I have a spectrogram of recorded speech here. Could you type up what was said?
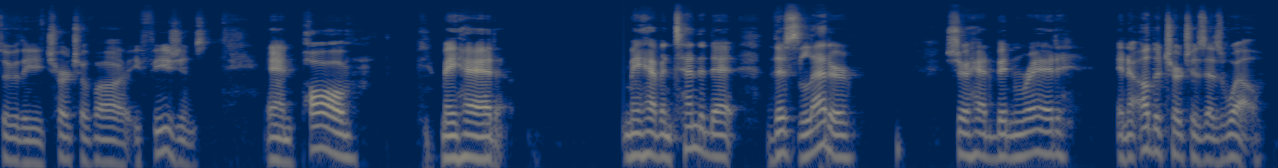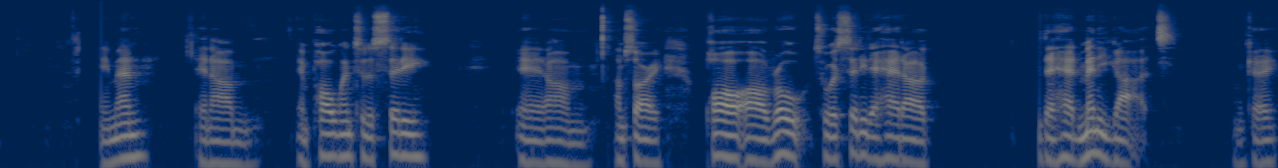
to the church of uh, Ephesians. And Paul may had may have intended that this letter should have been read in other churches as well. Amen. And um and Paul went to the city and um I'm sorry, Paul uh, wrote to a city that had uh that had many gods. Okay,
